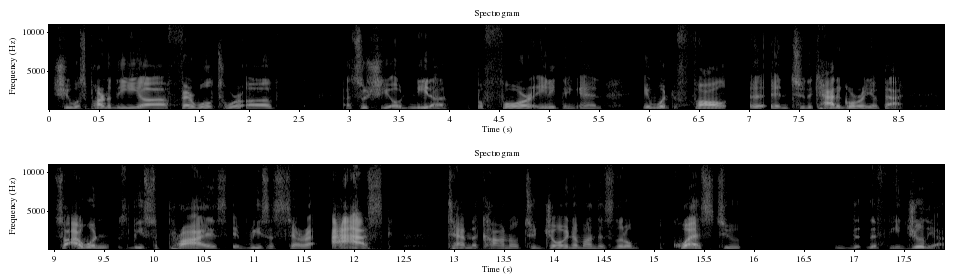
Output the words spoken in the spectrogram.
She was part of the uh, farewell tour of Atsushi Onita before anything, and it would fall uh, into the category of that. So I wouldn't be surprised if Risa Sera asked Tam Nakano to join him on this little quest to defeat Julia.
